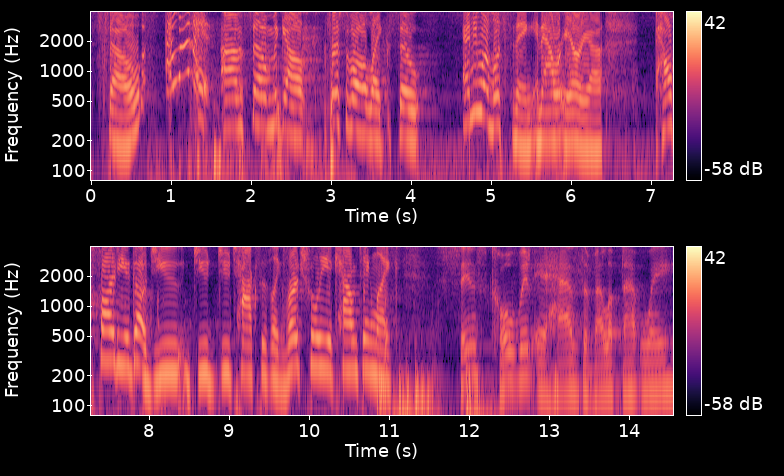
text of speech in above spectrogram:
So I love it. Um, so Miguel, first of all, like so, anyone listening in our area. How far do you go? Do you do you do taxes like virtually accounting like Since COVID, it has developed that way.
